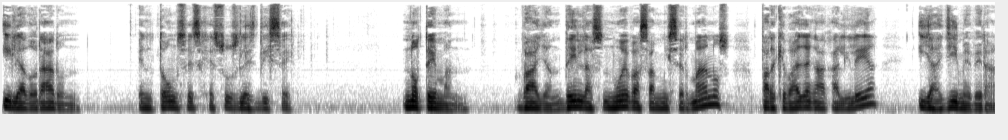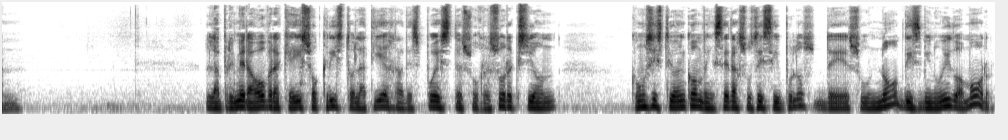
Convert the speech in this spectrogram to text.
y le adoraron. Entonces Jesús les dice, no teman, vayan, den las nuevas a mis hermanos para que vayan a Galilea y allí me verán. La primera obra que hizo Cristo en la tierra después de su resurrección consistió en convencer a sus discípulos de su no disminuido amor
